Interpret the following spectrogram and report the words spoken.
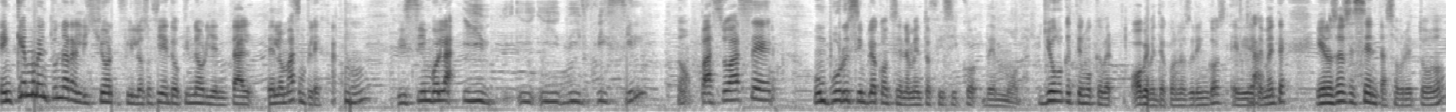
¿en qué momento una religión, filosofía y doctrina oriental, de lo más compleja, disímbola y, y- y difícil, ¿no? Pasó a ser un puro y simple acondicionamiento físico de moda. Yo creo que tengo que ver, obviamente, con los gringos, evidentemente, y en los años 60 sobre todo,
